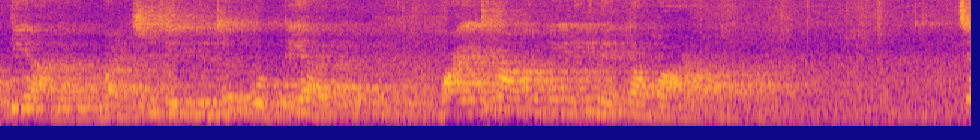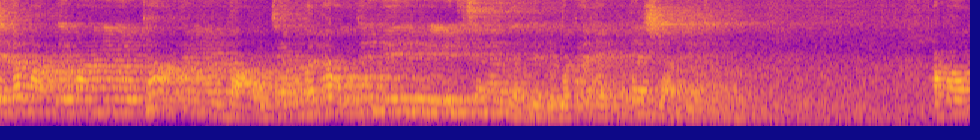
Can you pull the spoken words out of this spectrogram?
പൊട്ടിയാലും ചെയ്തിട്ട് ചില അപ്പം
